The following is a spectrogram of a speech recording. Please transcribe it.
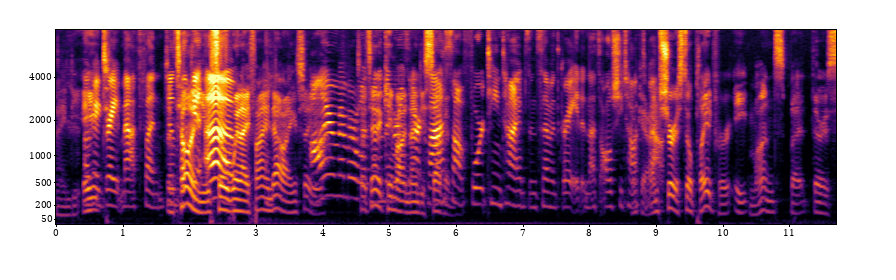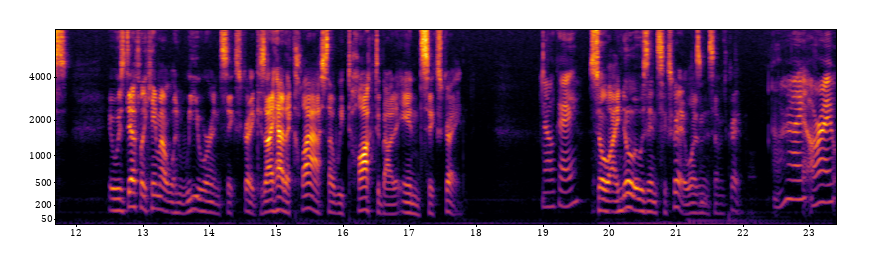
98. Okay, great math fun. Just I'm telling you. So when I find out, I can show you. all I remember was Titanic came out in in our 97. class saw it 14 times in seventh grade, and that's all she talked Okay, about. I'm sure it still played for eight months, but there's, it was definitely came out when we were in sixth grade because I had a class that we talked about it in sixth grade. Okay. So I know it was in sixth grade. It wasn't in seventh grade. All right. All right.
